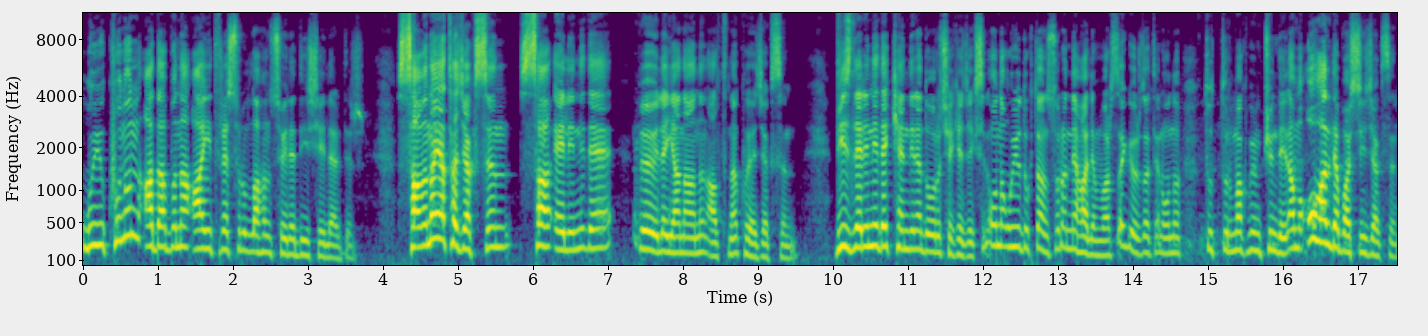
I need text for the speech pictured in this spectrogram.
Uykunun adabına ait Resulullah'ın söylediği şeylerdir. Sağına yatacaksın, sağ elini de böyle yanağının altına koyacaksın. Dizlerini de kendine doğru çekeceksin. Ona uyuduktan sonra ne halin varsa gör zaten onu tutturmak mümkün değil ama o halde başlayacaksın.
